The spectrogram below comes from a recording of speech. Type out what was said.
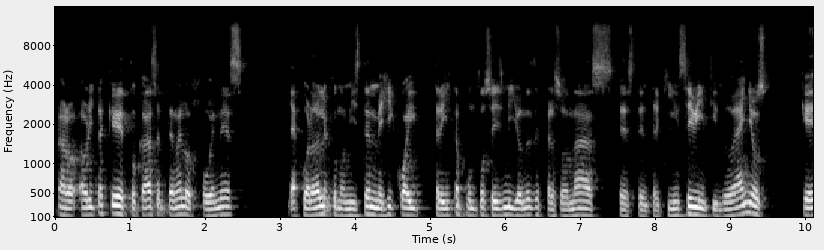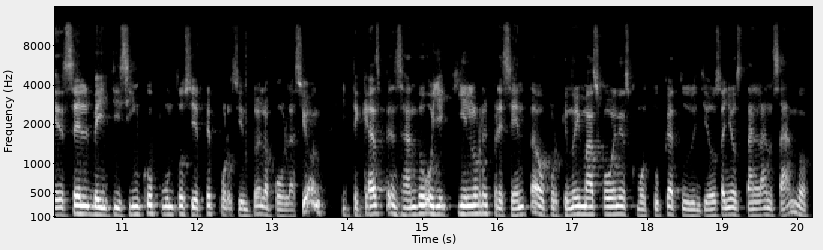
Claro, ahorita que tocabas el tema de los jóvenes, de acuerdo al economista, en México hay 30.6 millones de personas este, entre 15 y 29 años que es el 25.7% de la población. Y te quedas pensando, oye, ¿quién lo representa? ¿O por qué no hay más jóvenes como tú que a tus 22 años están lanzando?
